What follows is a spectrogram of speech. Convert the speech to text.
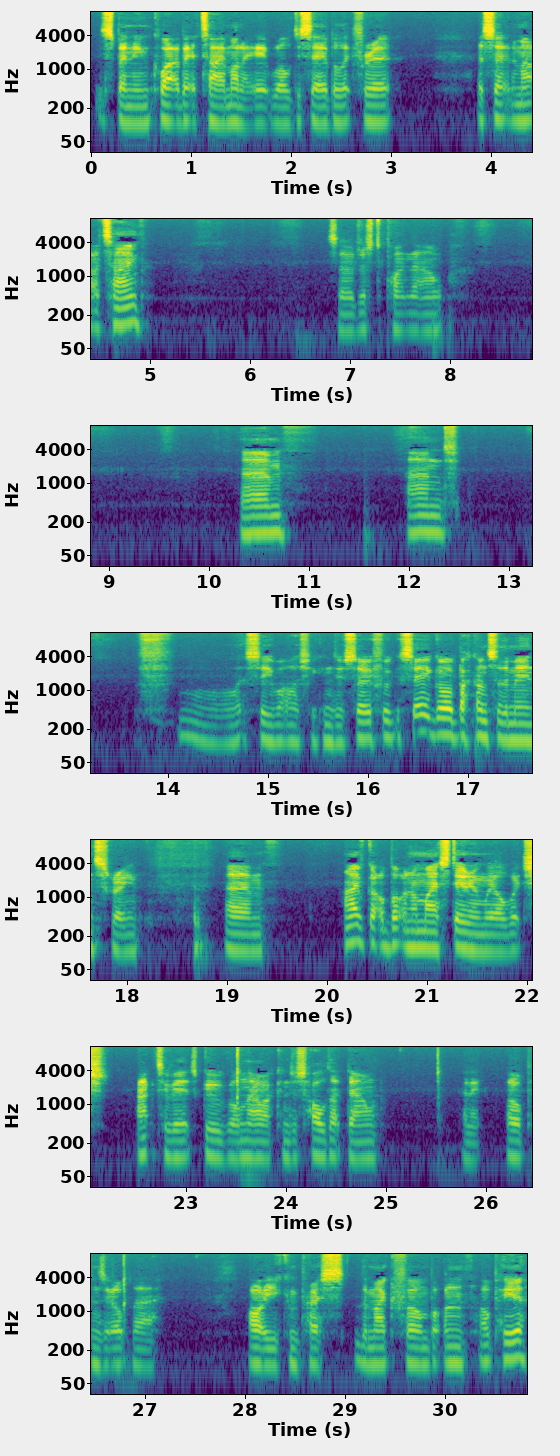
spending quite a bit of time on it, it will disable it for a, a certain amount of time. So just to point that out. Um, and oh, let's see what else you can do. So if we say go back onto the main screen, um, I've got a button on my steering wheel which activates Google. Now I can just hold that down and it opens it up there. Or you can press the microphone button up here.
